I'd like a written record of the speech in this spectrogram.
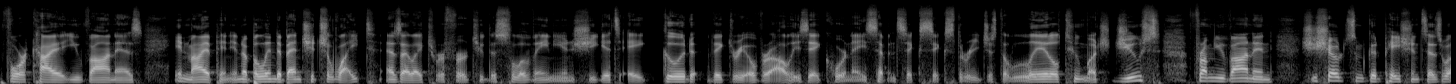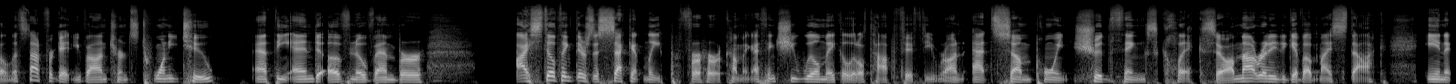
for Kaya Juvan as in my opinion, a Belinda Bencic light, as I like to refer to the Slovenian. She gets a good victory over Alize Cornet 7-6-6-3. Just a little too much juice from Juvan, and she showed some good patience patience as well. Let's not forget, Juvan turns 22 at the end of November. I still think there's a second leap for her coming. I think she will make a little top 50 run at some point should things click. So I'm not ready to give up my stock in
